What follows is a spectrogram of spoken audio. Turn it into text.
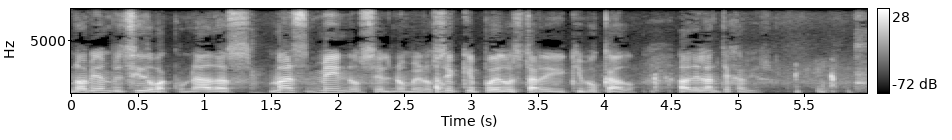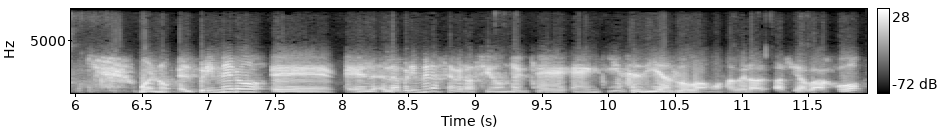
no habían sido vacunadas, más menos el número. Sé que puedo estar equivocado. Adelante, Javier. Bueno, el primero, eh, la primera aseveración de que en 15 días lo vamos a ver hacia abajo,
